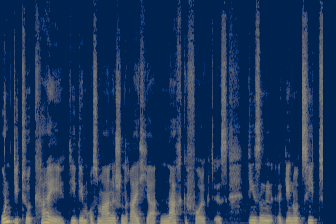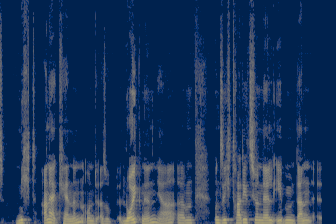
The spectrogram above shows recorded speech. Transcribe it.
und die Türkei, die dem Osmanischen Reich ja nachgefolgt ist, diesen Genozid nicht anerkennen und also leugnen, ja, ähm, und sich traditionell eben dann äh,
